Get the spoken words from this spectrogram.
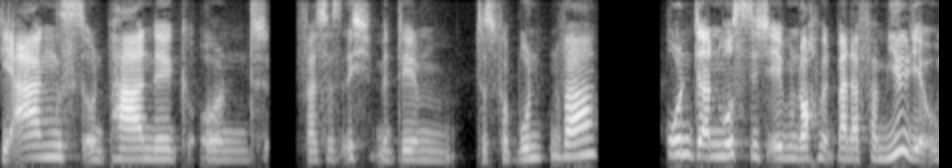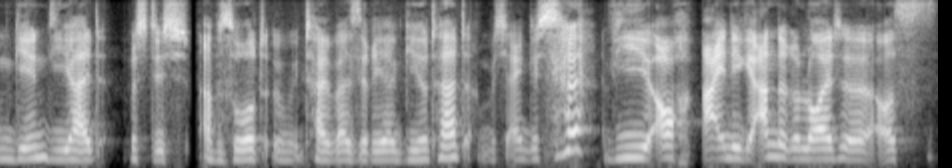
die Angst und Panik und was weiß ich, mit dem das verbunden war. Und dann musste ich eben noch mit meiner Familie umgehen, die halt richtig absurd irgendwie teilweise reagiert hat. Mich eigentlich wie auch einige andere Leute aus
